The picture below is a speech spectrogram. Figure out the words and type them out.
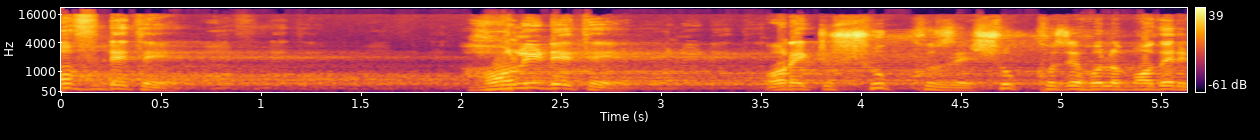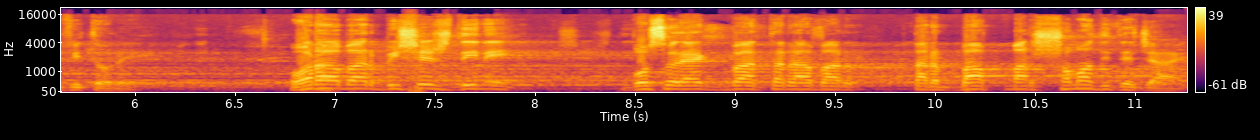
অফ ডেতে হলিডেতে ওরা একটু সুখ খুঁজে। সুখ খুঁজে হলো মদের ভিতরে। ওরা আবার বিশেষ দিনে বছর একবার, তারা আবার তার বাপ মার সমাধিতে যায়।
